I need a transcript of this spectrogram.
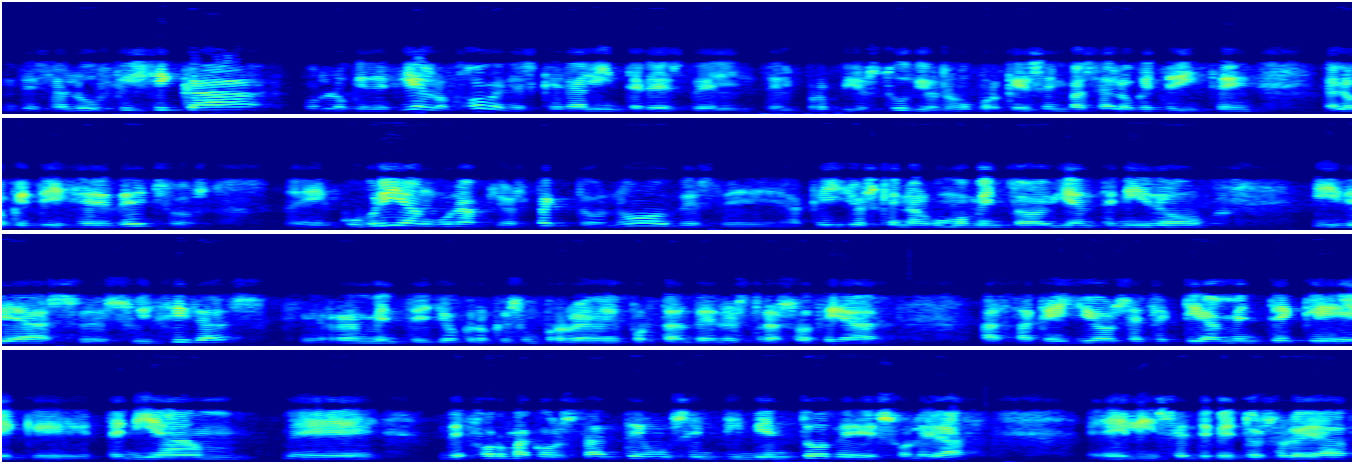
de salud física, por lo que decían los jóvenes, que era el interés del, del propio estudio, ¿no? Porque es en base a lo que te dicen, a lo que te dicen de hechos eh, cubrían un amplio aspecto, ¿no? Desde aquellos que en algún momento habían tenido ideas eh, suicidas, que realmente yo creo que es un problema importante de nuestra sociedad, hasta aquellos efectivamente que, tenían eh, de forma constante un sentimiento de soledad el sentimiento de soledad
